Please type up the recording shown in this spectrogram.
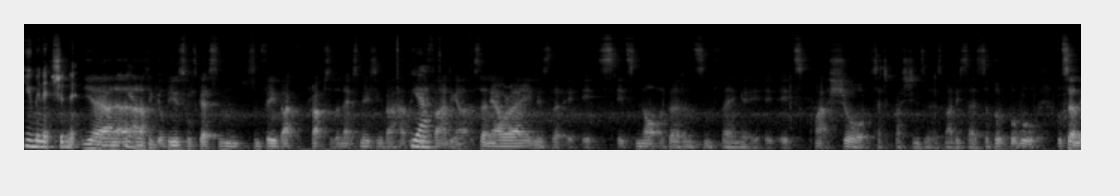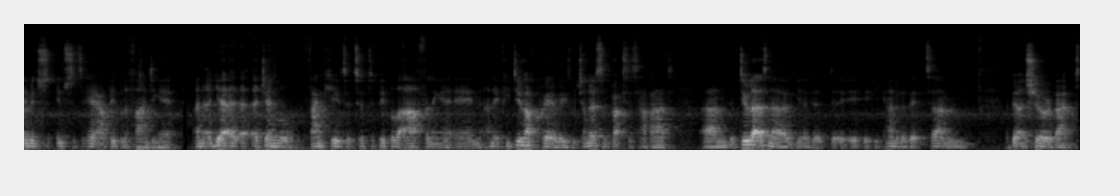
few minutes shouldn't it Yeah, and, Yeah. and I think it'll be useful to get some, some feedback perhaps at the next meeting about how people Yeah. are finding out. Certainly, our aim is that it, it's it's not a burdensome thing. It, it, it's quite a short set of questions, as Maddie says. So, but, but we'll we'll certainly be inter- interested to hear how people are finding it. And uh, yeah, a, a general thank you to, to, to people that are filling it in. And if you do have queries, which I know some practices have had, um, do let us know. You know, d- d- if you're kind of a bit um, a bit unsure about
